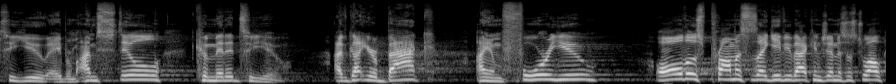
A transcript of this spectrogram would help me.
to you, Abram. I'm still committed to you. I've got your back. I am for you. All those promises I gave you back in Genesis 12,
